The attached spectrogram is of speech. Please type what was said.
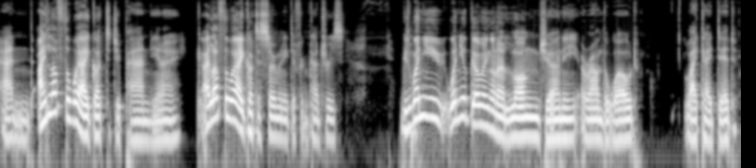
and I love the way I got to Japan, you know. I love the way I got to so many different countries. Because when you when you're going on a long journey around the world, like I did,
